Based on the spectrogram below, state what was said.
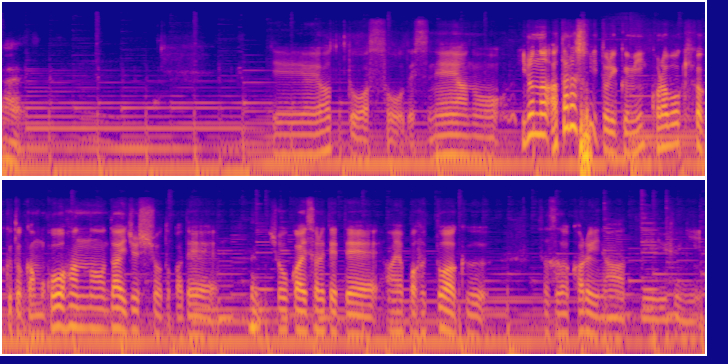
はい。で、あとはそうですね、あの、いろんな新しい取り組み、コラボ企画とかも後半の第10章とかではい紹介されてて、あやっぱフットワーク、さすが軽いなっていうふうに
